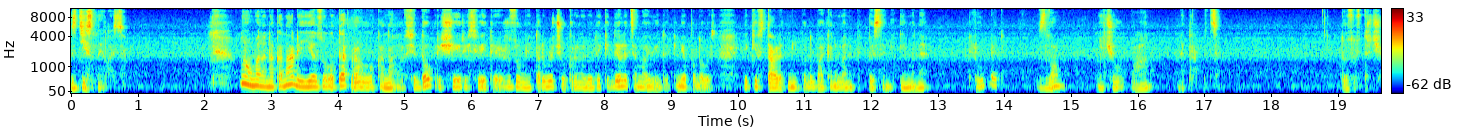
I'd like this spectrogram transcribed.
здійснилася. Ну, а у мене на каналі є золоте правило каналу. Всі добрі, щирі, світлі, розумні та люблячі Україну люди, які дивляться мої відео, які мені подобаються, які вставлять мені подобайки, на мене підписані і мене люблять. З вами нічого поганого не трапиться. До зустрічі!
